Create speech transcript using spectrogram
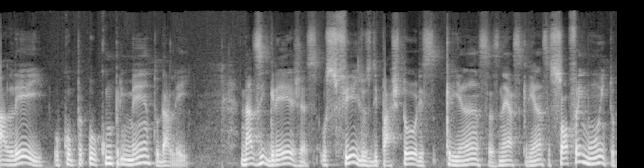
a lei, o cumprimento da lei. Nas igrejas, os filhos de pastores, crianças, né, as crianças sofrem muito,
